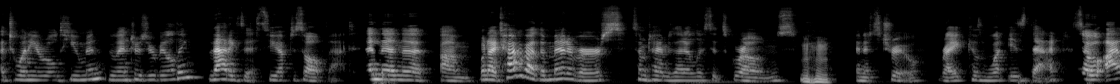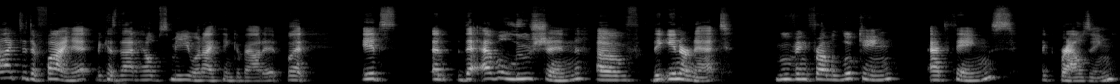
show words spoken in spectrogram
a 20 year old human who enters your building, that exists. You have to solve that. And then the um, when I talk about the metaverse, sometimes that elicits groans. Mm-hmm and it's true, right? Because what is that? So I like to define it because that helps me when I think about it. But it's a, the evolution of the internet moving from looking at things like browsing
